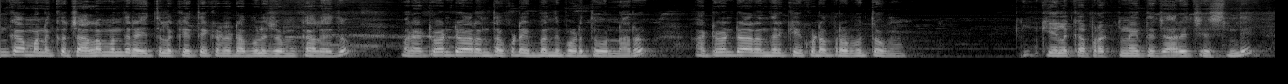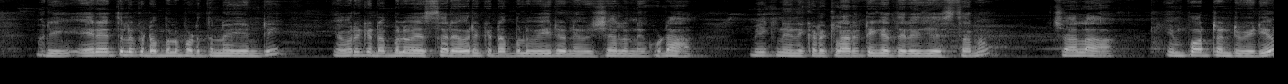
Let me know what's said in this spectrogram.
ఇంకా మనకు చాలామంది రైతులకైతే ఇక్కడ డబ్బులు జమ కాలేదు. మరి అటువంటి వారంతా కూడా ఇబ్బంది పడుతూ ఉన్నారు. అటువంటి వారందరికీ కూడా ప్రభుత్వం కీలక ప్రకటన అయితే జారీ చేసింది. మరి ఏ రైతులకు డబ్బులు పడుతున్నాయి ఏంటి? ఎవరికి డబ్బులు వేస్తారు? ఎవరికి డబ్బులు వేయరు అనే విషయాలన్నీ కూడా మీకు నేను ఇక్కడ క్లారిటీగా తెలియజేస్తాను. చాలా ఇంపార్టెంట్ వీడియో.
